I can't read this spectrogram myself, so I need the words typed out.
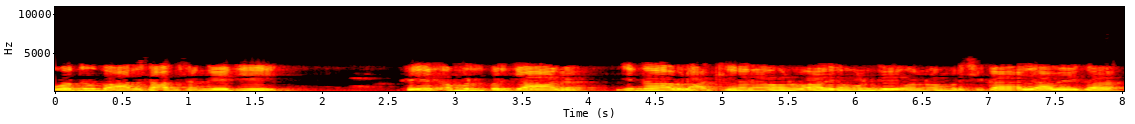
ਉਦੋਂ ਬਾਅਦ ਸਾਹਿਬ ਸੰਗਤ ਜੀ ਫਿਰ ਅੰਮ੍ਰਿਤ ਪ੍ਰਚਾਰ ਜਿਨ੍ਹਾਂ ਅਵਲਾਖੀਆਂ ਨੇ ਆਉਣ ਵਾਲੇ ਹੋਣਗੇ, ਉਹਨਾਂ ਅੰਮ੍ਰਿਤ ਛਕਾਇਆ ਜਾਵੇਗਾ।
